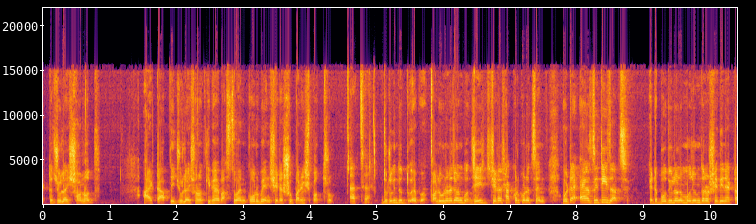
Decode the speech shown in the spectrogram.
একটা জুলাই সনদ আর একটা আপনি জুলাই সনদ কীভাবে বাস্তবায়ন করবেন সেটা সুপারিশপত্র। আচ্ছা। দুটো কিন্তু ফলে ওনারা যখন যেই যেটা স্বাক্ষর করেছেন ওটা অ্যাজ ইট ইজ আছে। এটা বদিল আলম মজুমদারও সেদিন একটা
